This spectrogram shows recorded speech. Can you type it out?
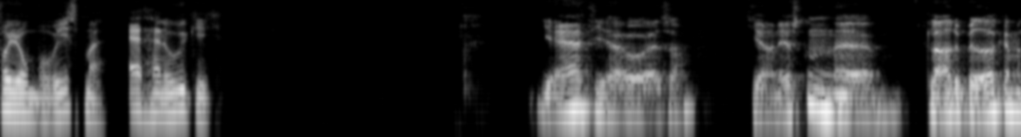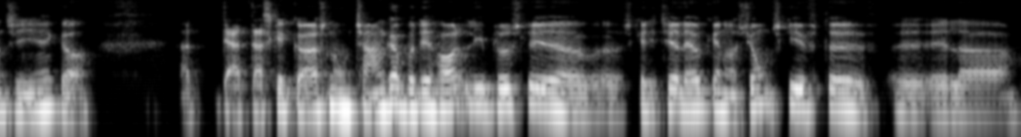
for Jumbo Visma, at han udgik. Ja, de har jo altså, de har jo næsten øh, klaret det bedre, kan man sige, ikke? Og der, der skal gøres nogle tanker på det hold lige pludselig. Og øh, skal de til at lave generationsskifte, øh, eller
